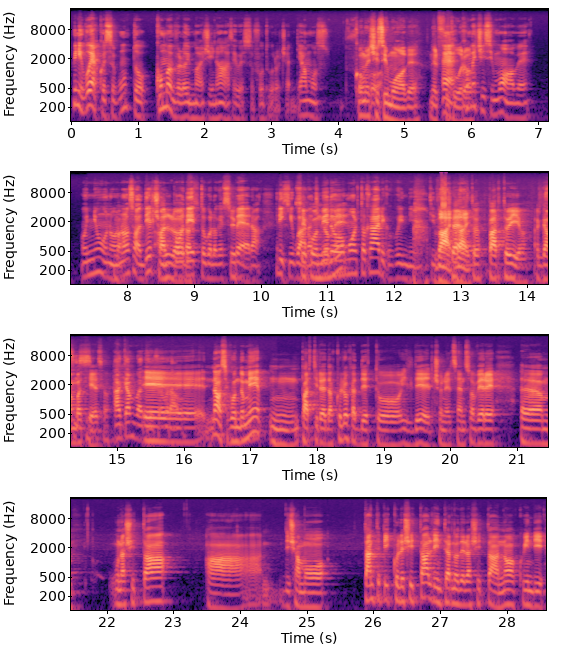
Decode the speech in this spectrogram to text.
quindi voi a questo punto come ve lo immaginate questo futuro? Cioè, andiamo come ci si muove nel eh, futuro? Eh, come ci si muove? Ognuno, Ma, non lo so, il Del ci ha allora, un po' detto quello che spera. Ricky, guarda, ti vedo me... molto carico, quindi ti do vai, certo, vai. parto io, a gamba sì, tesa. Sì, a gamba tesa, e... No, secondo me mh, partirei da quello che ha detto il Delcio, nel senso avere ehm, una città a, diciamo, tante piccole città all'interno della città, no? quindi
